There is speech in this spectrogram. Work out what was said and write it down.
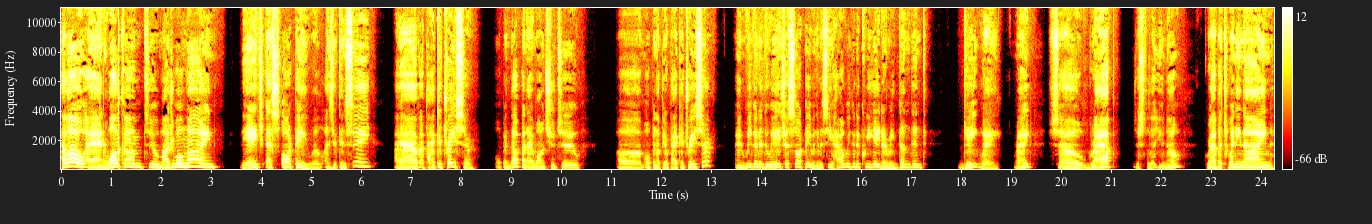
Hello and welcome to Module 9, the HSRP. Well, as you can see, I have a packet tracer opened up and I want you to um, open up your packet tracer and we're going to do HSRP. We're going to see how we're going to create a redundant gateway, right? So grab, just to let you know, grab a 29,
